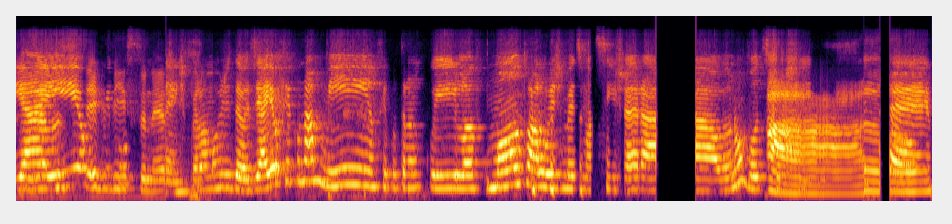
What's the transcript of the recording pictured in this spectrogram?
E aí eu serviço, fico, né? Gente, pelo amor de Deus. E aí eu fico na minha, fico tranquila, monto a luz mesmo assim geral. Eu não vou discutir. Ah, é,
